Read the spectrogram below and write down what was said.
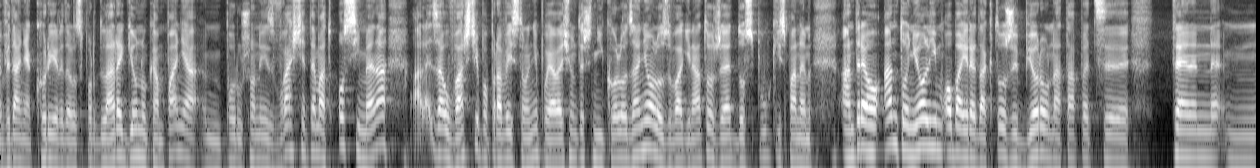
wydania Corriere dello Sport dla regionu. Kampania poruszony jest właśnie temat Osimena, ale zauważcie, po prawej stronie pojawia się też Nicolo Zaniolo z uwagi na to, że do spółki z panem Andreo Antoniolim obaj redaktorzy biorą na tapet y, ten mm,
